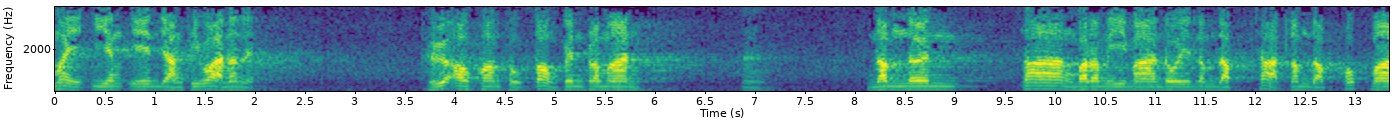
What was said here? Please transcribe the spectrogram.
ไม่เอียงเอ็นอย่างที่ว่านั่นแหละ ถือเอาความถูกต้องเป็นประมาณดำเนินสร้างบารมีมาโดยลำดับชาติลำดับพบมา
